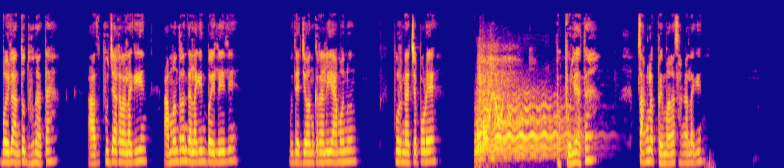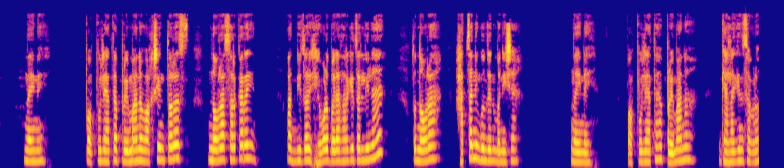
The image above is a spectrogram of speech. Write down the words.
बैल आणतो धुन आता. आज पूजा करायला लागेल आमंत्रण द्यायला लागेन बैलेले उद्या जेवण करायला या म्हणून. पुरणाच्या पोळे पप्पूले आता चांगलं प्रेमानं सांगा लागेल नाही नाही. पप्पूले आता प्रेमानं वागशीन तरच नवरा सरकार येईल आणि मी जर हेवळ बैलासारखी चालली ना तर नवरा हातचा निघून जाईल मनीषा. नाही नाही. पप्पूले आता प्रेमानं घ्या लागेल सगळं.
